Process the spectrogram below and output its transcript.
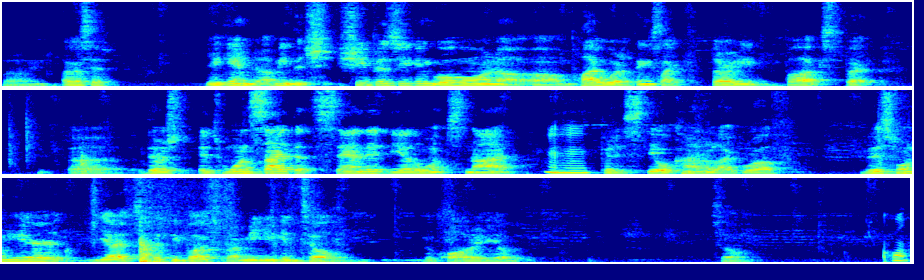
But, I mean, like I said, you can. I mean, the ch- cheapest you can go on uh, um, plywood. I think it's like thirty bucks, but uh, there's it's one side that's sanded, the other one's not. Mhm. But it's still kind of like rough. This one here, yeah, it's fifty bucks, but I mean, you can tell the quality of it. So. cool.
